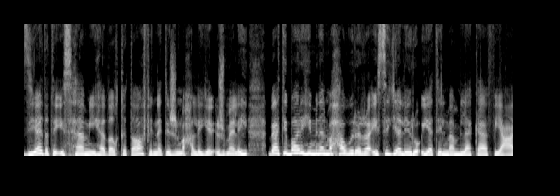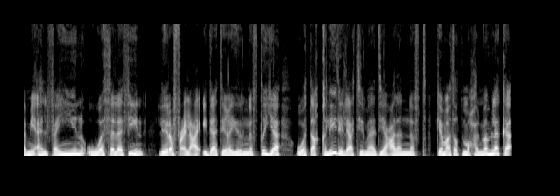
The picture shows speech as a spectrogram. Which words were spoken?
زيادة إسهام هذا القطاع في الناتج المحلي الإجمالي باعتباره من المحاور الرئيسية لرؤية المملكة في عام 2030 لرفع العائدات غير النفطية وتقليل الاعتماد على النفط. كما تطمح المملكة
